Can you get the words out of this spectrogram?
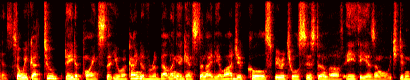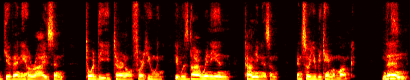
Yes. So we've got two data points that you were kind of rebelling against an ideological, spiritual system of atheism, which didn't give any horizon toward the eternal for human. It was Darwinian communism. And so you became a monk. Then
